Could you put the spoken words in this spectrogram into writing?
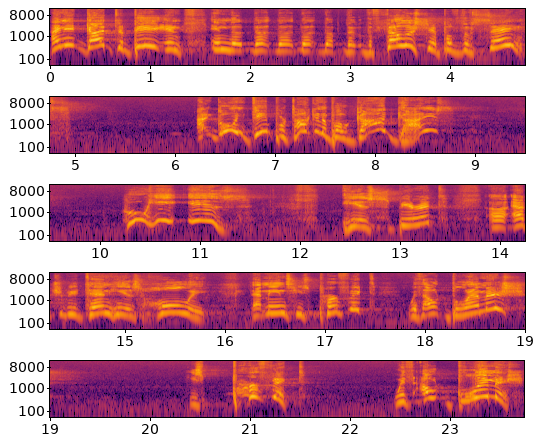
I need God to be in, in the, the, the, the, the, the fellowship of the saints. I'm going deep. We're talking about God, guys. Who He is. He is spirit uh, attribute 10, he is holy. That means he's perfect without blemish. He's perfect without blemish.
